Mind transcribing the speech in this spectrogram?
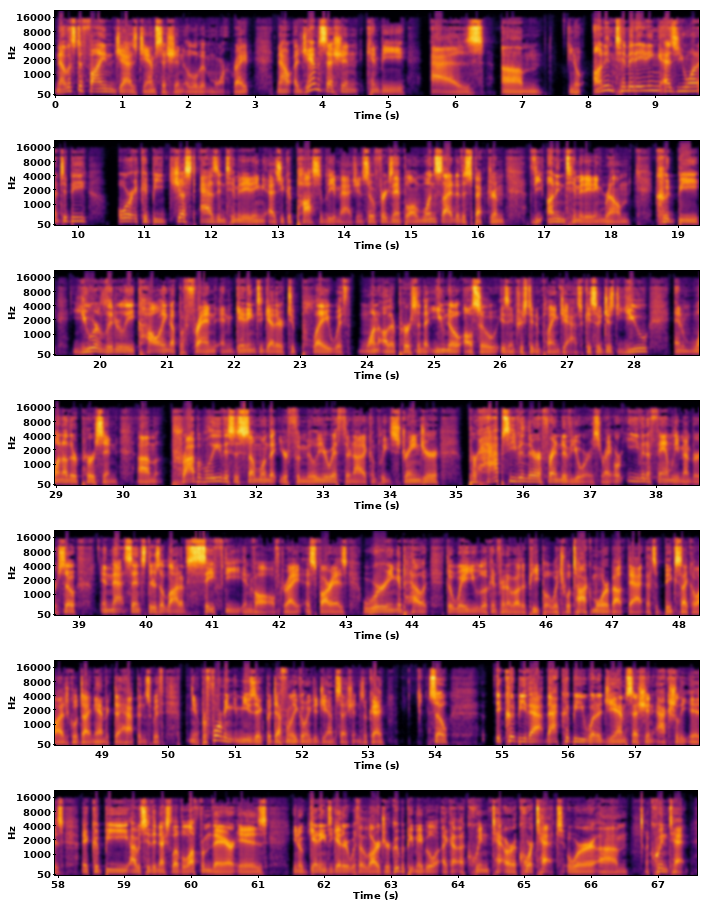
Now let's define jazz jam session a little bit more, right? Now, a jam session can be as, um, you know, unintimidating as you want it to be, or it could be just as intimidating as you could possibly imagine. So, for example, on one side of the spectrum, the unintimidating realm could be you are literally calling up a friend and getting together to play with one other person that you know also is interested in playing jazz. Okay, so just you and one other person. Um, probably this is someone that you're familiar with, they're not a complete stranger perhaps even they're a friend of yours, right? Or even a family member. So, in that sense, there's a lot of safety involved, right? As far as worrying about the way you look in front of other people, which we'll talk more about that. That's a big psychological dynamic that happens with, you know, performing music, but definitely going to jam sessions, okay? So, it could be that. That could be what a jam session actually is. It could be, I would say the next level up from there is, you know, getting together with a larger group of people, maybe like a, a quintet or a quartet or um, a quintet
